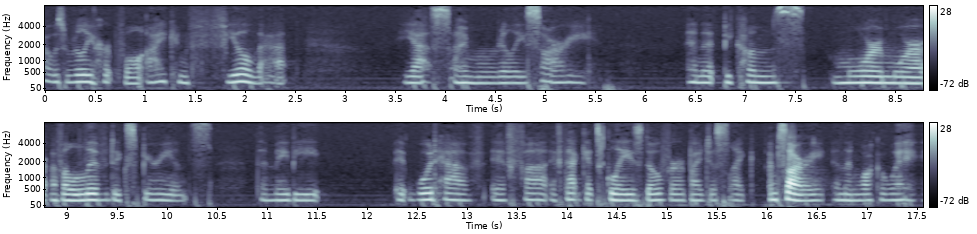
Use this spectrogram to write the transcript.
that was really hurtful. I can feel that yes, I'm really sorry. And it becomes more and more of a lived experience than maybe it would have if uh, if that gets glazed over by just like I'm sorry and then walk away.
